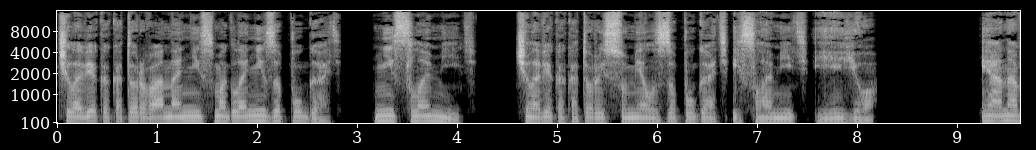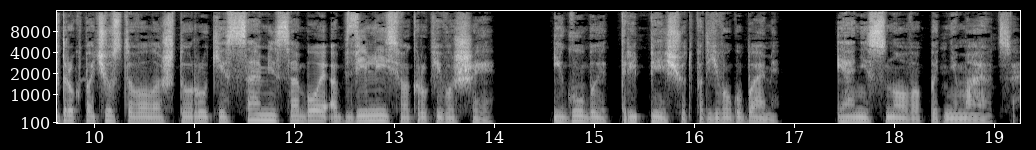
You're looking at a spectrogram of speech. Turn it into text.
Человека, которого она не смогла ни запугать, ни сломить. Человека, который сумел запугать и сломить ее. И она вдруг почувствовала, что руки сами собой обвелись вокруг его шеи, и губы трепещут под его губами, и они снова поднимаются.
